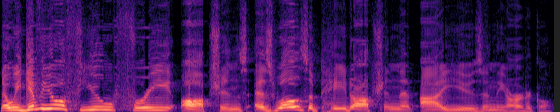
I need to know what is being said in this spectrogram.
Now we give you a few free options as well as a paid option that I use in the article.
